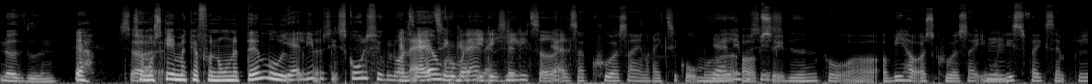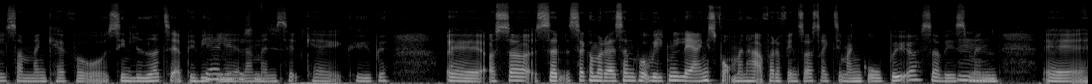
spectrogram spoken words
noget viden. Ja. Så, så måske man kan få nogle af dem ud? Ja, lige præcis. Skolepsykologerne altså, er jo tænker, i det hele taget, ja. altså kurser er en rigtig god måde ja, at opsøge viden på, og, og vi har også kurser i mm. Molis for eksempel, som man kan få sin leder til at bevilge, ja, eller man selv kan købe. Øh, og så, så, så kommer det altså på, hvilken læringsform man har, for der findes også rigtig mange gode bøger, så hvis mm. man øh,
